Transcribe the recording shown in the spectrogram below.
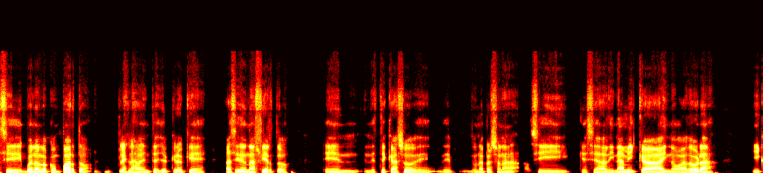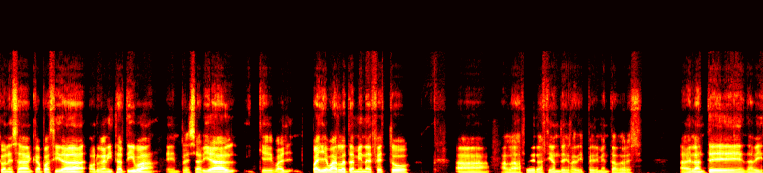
Sí, bueno, lo comparto plenamente. Yo creo que ha sido un acierto en, en este caso de, de, una persona así que sea dinámica, innovadora y con esa capacidad organizativa, empresarial, que vaya, para llevarla también a efecto a, a la Federación de Radioexperimentadores. Adelante, David.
